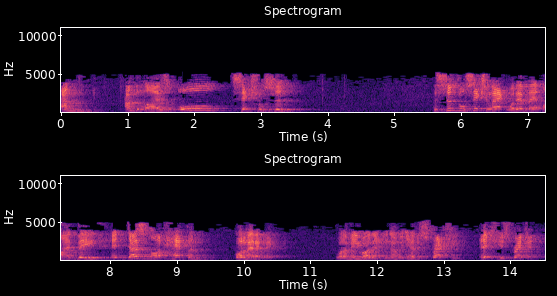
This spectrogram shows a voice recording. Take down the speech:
un, underlies all sexual sin. The sinful sexual act, whatever that might be, it does not happen automatically. What I mean by that, you know, when you have a scratch, you itch, you scratch it.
